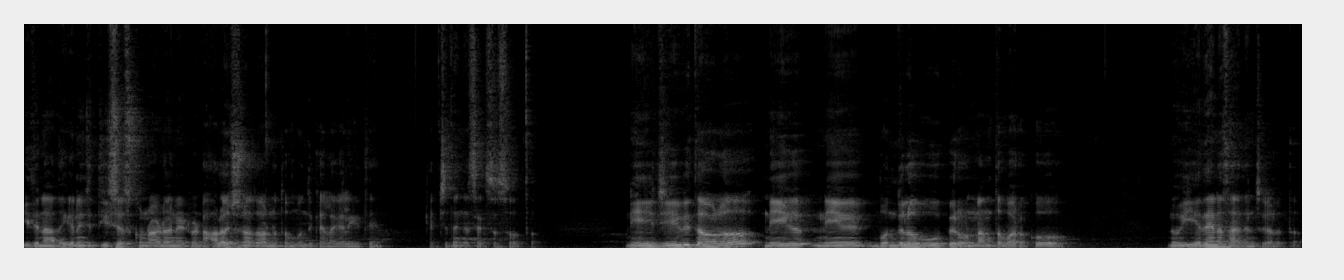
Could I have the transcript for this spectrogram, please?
ఇది నా దగ్గర నుంచి తీసేసుకున్నాడు అనేటువంటి ఆలోచన ధోరణితో ముందుకు వెళ్ళగలిగితే ఖచ్చితంగా సక్సెస్ అవుతావు. నీ జీవితంలో నీ నీ బొందులో ఊపిరి ఉన్నంత వరకు నువ్వు ఏదైనా సాధించగలుగుతావు.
